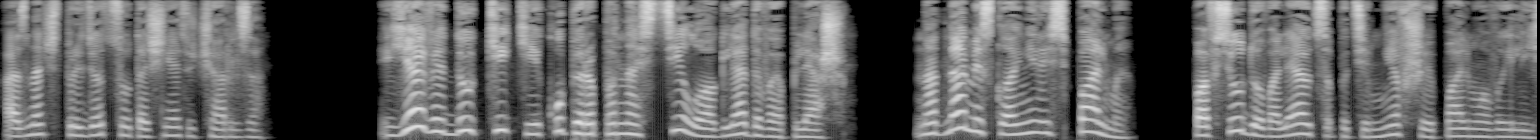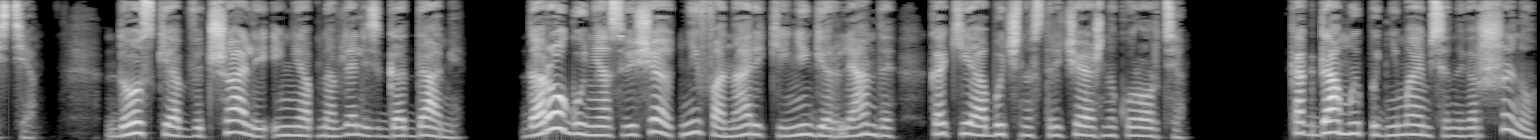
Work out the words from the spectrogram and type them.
а значит, придется уточнять у Чарльза. Я веду Кики и Купера по настилу, оглядывая пляж. Над нами склонились пальмы. Повсюду валяются потемневшие пальмовые листья. Доски обветшали и не обновлялись годами. Дорогу не освещают ни фонарики, ни гирлянды, какие обычно встречаешь на курорте. Когда мы поднимаемся на вершину,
